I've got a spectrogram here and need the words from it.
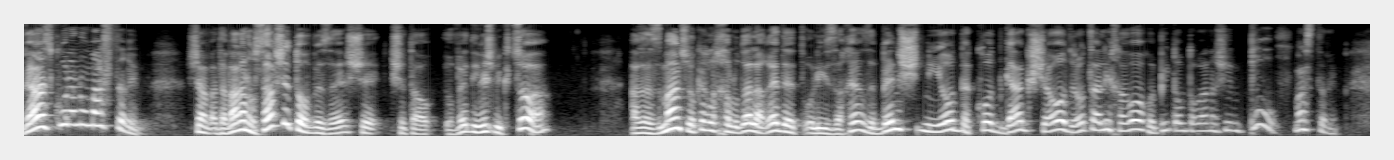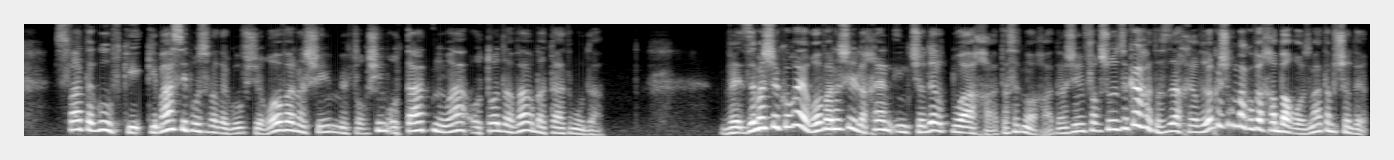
ואז כולנו מאסטרים. עכשיו, הדבר הנוסף שטוב בזה, שכשאתה עובד עם איש מקצוע, אז הזמן שלוקח לחלודה לרדת או להיזכר זה בין שניות, דקות, גג, שעות, זה לא תהליך ארוך, ופתאום אתה רואה אנשים, פוף, מאסטרים. שפת הגוף, כי, כי מה הסיפור שפת הגוף? שרוב האנשים מפרשים אותה תנועה, אותו דבר בתת מודע. וזה מה שקורה, רוב האנשים, לכן אם תשדר תנועה אחת, תעשה תנועה אחת, אנשים יפרשו את זה ככה, תעשה את זה אחרת, זה לא קשור מה עובר לך בראש, מה אתה משדר.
